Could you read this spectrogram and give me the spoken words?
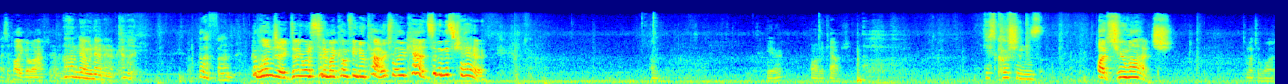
I should probably go after him. Oh, no, no, no. Come on. We'll have fun. Come on, Jake. Don't you want to sit in my comfy new couch? Well, you can't. Sit in this chair. Um, here or on the couch? These cushions are too much. Too much of what?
